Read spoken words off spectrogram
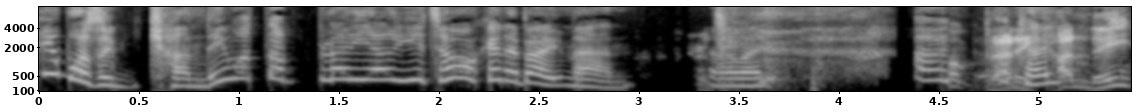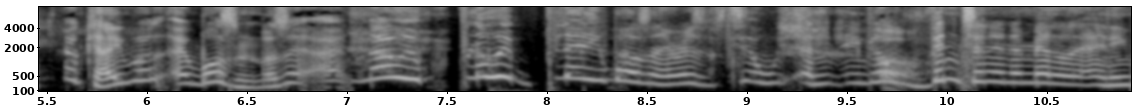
"It wasn't Cundy. What the bloody hell are you talking about, man?" And I went, "Oh, bloody okay." Cundy. Okay, well, it wasn't, was it? Uh, no, no, it bloody wasn't. It was, still- and he was Oh. Vinton in the middle, and he,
